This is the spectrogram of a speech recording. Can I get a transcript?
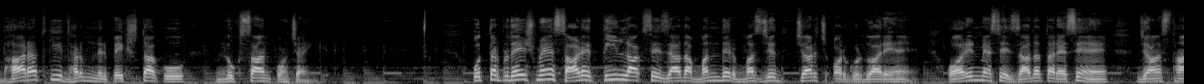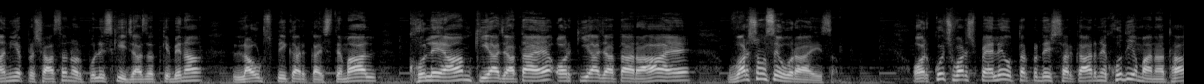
भारत की धर्मनिरपेक्षता को नुकसान पहुंचाएँगे। उत्तर प्रदेश में साढ़े तीन लाख से ज़्यादा मंदिर, मस्जिद, चर्च और गुरुद्वारे हैं और इनमें से ज़्यादातर ऐसे हैं जहाँ स्थानीय प्रशासन और पुलिस की इजाज़त के बिना लाउडस्पीकर का इस्तेमाल खुलेआम किया जाता है और किया जाता रहा है। वर्षों से हो रहा है ये सब। और कुछ वर्ष पहले उत्तर प्रदेश सरकार ने खुद यह माना था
